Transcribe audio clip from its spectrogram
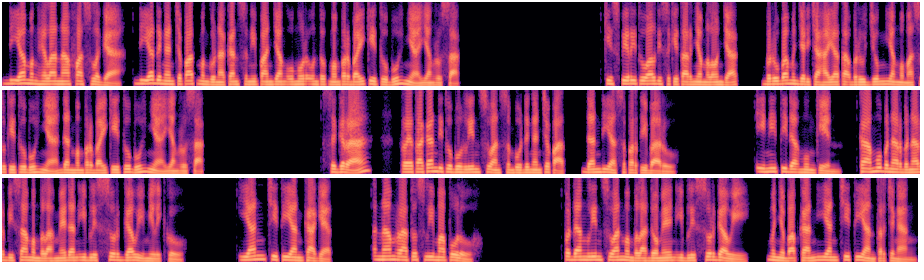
Dia menghela nafas lega. Dia dengan cepat menggunakan seni panjang umur untuk memperbaiki tubuhnya yang rusak. Ki spiritual di sekitarnya melonjak, berubah menjadi cahaya tak berujung yang memasuki tubuhnya dan memperbaiki tubuhnya yang rusak. Segera, retakan di tubuh Lin Xuan sembuh dengan cepat, dan dia seperti baru. Ini tidak mungkin. Kamu benar-benar bisa membelah medan iblis surgawi milikku. Yan Citian kaget. 650. Pedang Lin Xuan membelah domain iblis surgawi, menyebabkan Yan Citian tercengang.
